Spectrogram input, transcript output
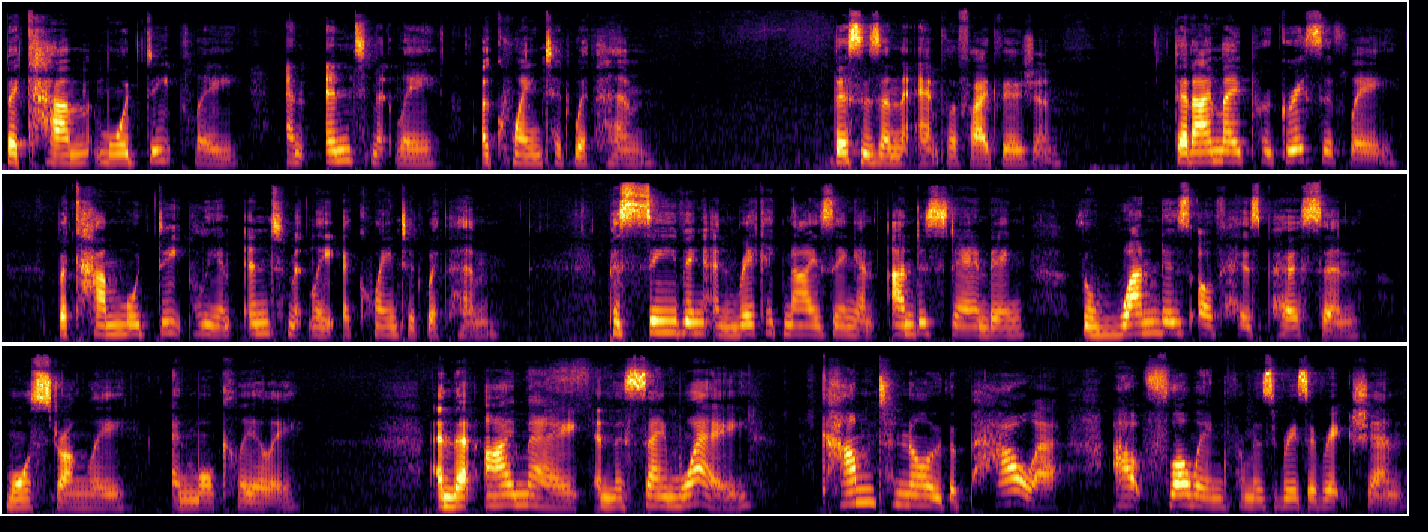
become more deeply and intimately acquainted with Him. This is in the Amplified Version. That I may progressively become more deeply and intimately acquainted with Him, perceiving and recognizing and understanding the wonders of His person more strongly and more clearly. And that I may, in the same way, come to know the power outflowing from His resurrection,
